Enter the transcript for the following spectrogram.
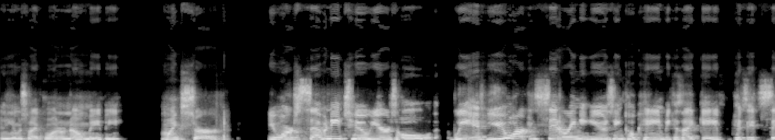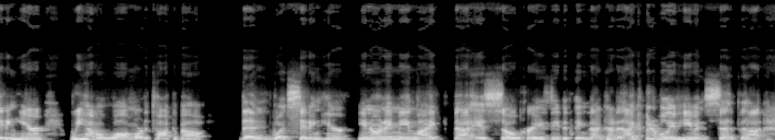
And he was like, Well, I don't know, maybe. I'm like, Sir, you are 72 years old. We, if you are considering using cocaine because I gave, because it's sitting here, we have a lot more to talk about than what's sitting here. You know what I mean? Like that is so crazy to think that kind of. I couldn't believe he even said that.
